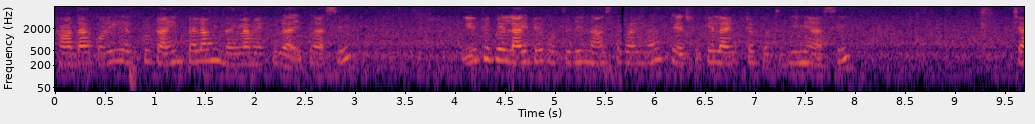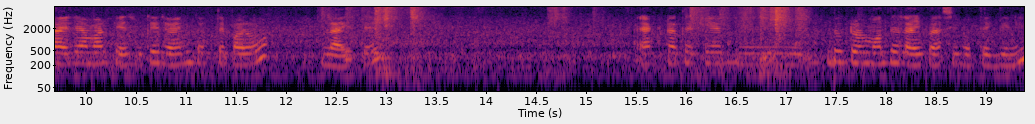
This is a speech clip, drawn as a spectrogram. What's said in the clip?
খাওয়া দাওয়া করেই একটু টাইম পেলাম, দেখলাম একটু লাইভে আসি ইউটিউবে লাইভে প্রতিদিন আসতে পারি না ফেসবুকে লাইভটা প্রতিদিনই আসি। চাইলে আমার ফেসবুকে জয়েন করতে পারো লাইভে একটা থেকে দুটোর মধ্যে লাইভ আসি প্রত্যেক দিনই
